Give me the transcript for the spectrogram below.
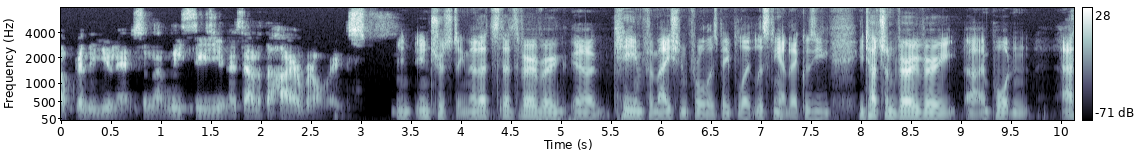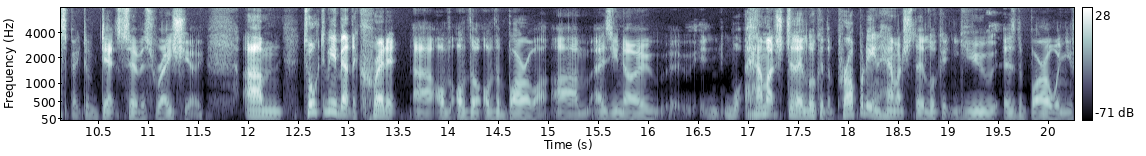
upgrade the units and then lease these units out at the higher rental rates. Interesting. Now that's that's very very uh, key information for all those people listening out there because you you touch on very very uh, important aspect of debt service ratio. Um, talk to me about the credit uh, of, of the of the borrower. Um, as you know, how much do they look at the property, and how much do they look at you as the borrower when you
